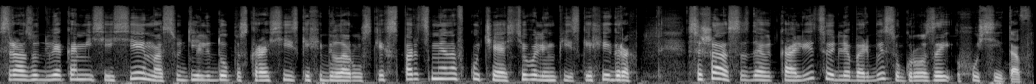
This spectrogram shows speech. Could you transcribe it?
Сразу две комиссии Сейма осудили допуск российских и белорусских спортсменов к участию в Олимпийских играх. США создают коалицию для борьбы с угрозой хуситов.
